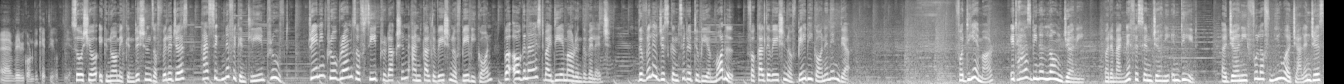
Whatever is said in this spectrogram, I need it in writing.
बेबी कॉर्न की खेती होती है। Socio economic conditions of villagers has significantly Training programs of seed production and cultivation of baby corn were organized by DMR in the village. The village is considered to be a model for cultivation of baby corn in India. For DMR, it has been a long journey, but a magnificent journey indeed. A journey full of newer challenges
